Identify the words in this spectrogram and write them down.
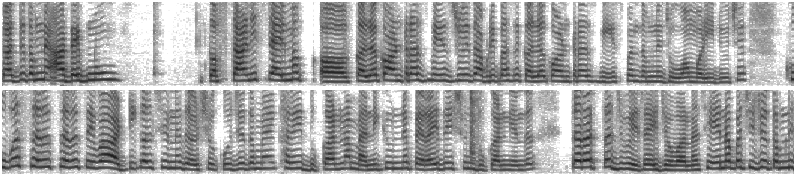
કાં તો તમને આ ટાઈપનું કફતાની સ્ટાઇલમાં કલર કોન્ટ્રાસ્ટ બેઝ જોઈએ તો આપણી પાસે કલર કોન્ટ્રાસ્ટ બેઝ પણ તમને જોવા મળી રહ્યું છે. ખૂબ જ સરસ સરસ એવા આર્ટિકલ છે ને દર્શકો, જે તમે ખાલી દુકાનના મેનિક્યુનને પહેરાવી દેશો ને દુકાનની અંદર, તરત જ વેચાઈ જવાના છે. એના પછી જો તમને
